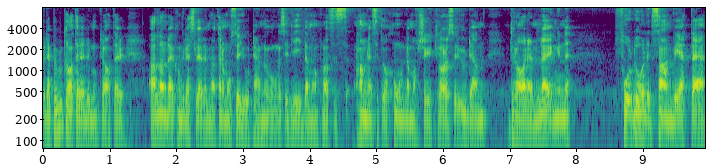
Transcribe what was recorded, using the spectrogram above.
republikaner eller demokrater, alla de där kongressledamöterna måste ha gjort det här någon gång i sitt liv där man på något sätt hamnar i en situation där man försöker klara sig ur den, drar en lögn, får dåligt samvete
